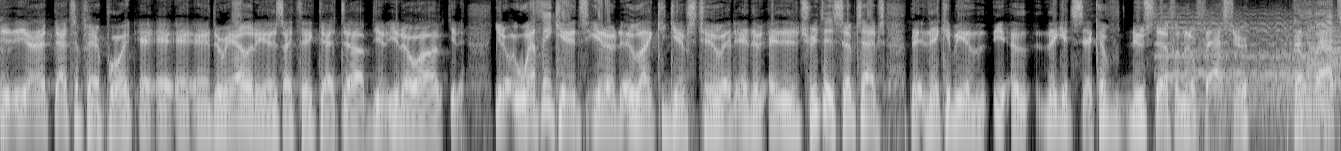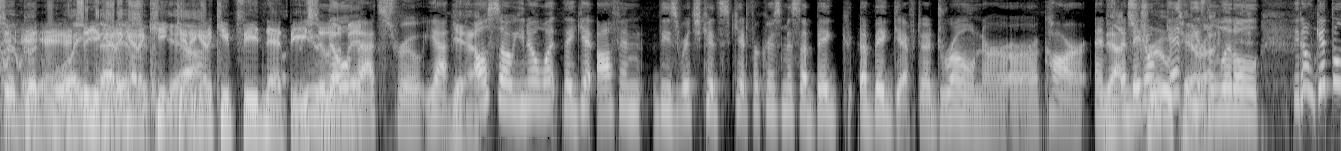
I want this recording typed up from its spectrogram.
yeah, that, that's a fair point. And, and, and the reality is, I think that uh, you, you know, uh, you, you know, wealthy kids, you know, like gifts too. And, and, the, and the truth is, sometimes they, they can be, uh, they get sick of new stuff a little faster. Well, that's a good And- and point. so you gotta gotta keep yeah. you gotta keep feeding that beast you a know bit. that's true. Yeah. Yeah. Also, you know what? They get often these rich kids get for Christmas a big a big gift, a drone or, or a car, and That's and they true, don't get Tara. these little. They don't get the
